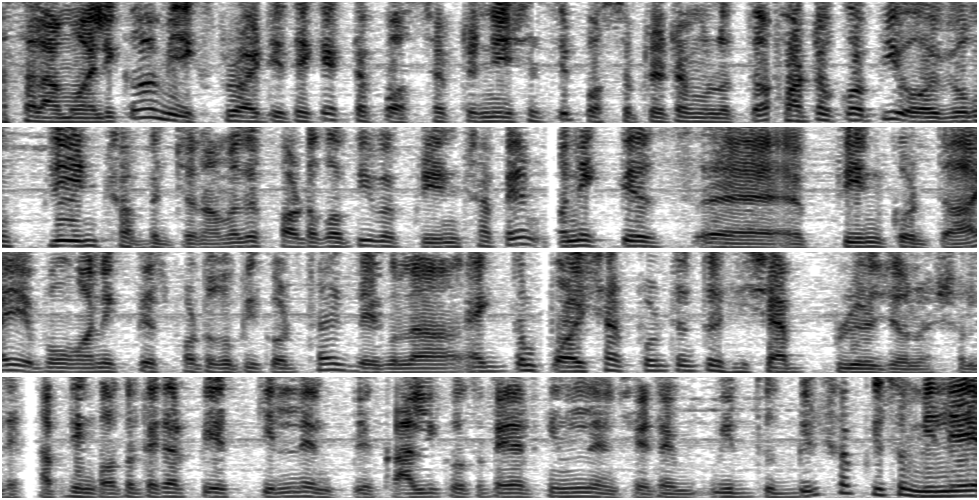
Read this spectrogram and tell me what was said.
আসসালামু আলাইকুম। আমি এক্সপ্রো আইটি থেকে একটা পোস্ট চ্যাপ্টার নিয়ে এসেছি। পোস্ট চ্যাপ্টারটা মূলত ফটোকপি এবং প্রিন্ট শপের জন্য। আমাদের ফটোকপি বা প্রিন্ট শপে অনেক পেজ প্রিন্ট করতে হয় এবং অনেক পেজ ফটোকপি করতে হয়, যেগুলা একদম পয়সার পর্যন্ত হিসাব প্রয়োজন আসলে। আপনি কত টাকার পেজ কিনলেন কালি কত টাকার কিনলেন, সেটা বিদ্যুৎ বিল, সবকিছু মিলিয়ে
